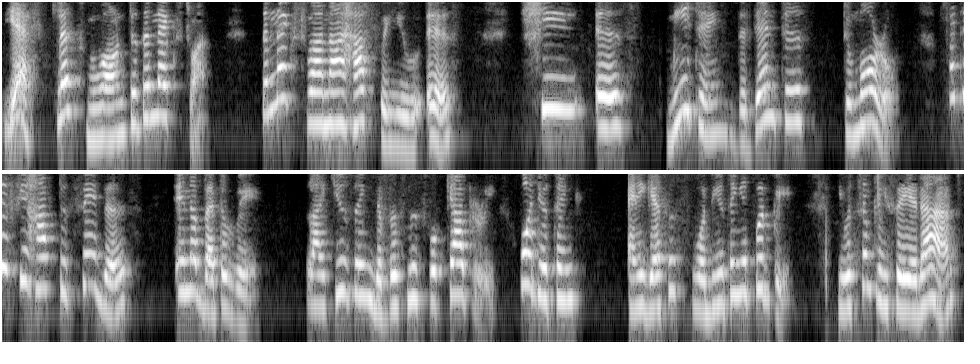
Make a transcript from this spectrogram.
Yes, let's move on to the next one. The next one I have for you is she is meeting the dentist tomorrow. But if you have to say this in a better way, like using the business vocabulary, what do you think? Any guesses? What do you think it would be? You would simply say it as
